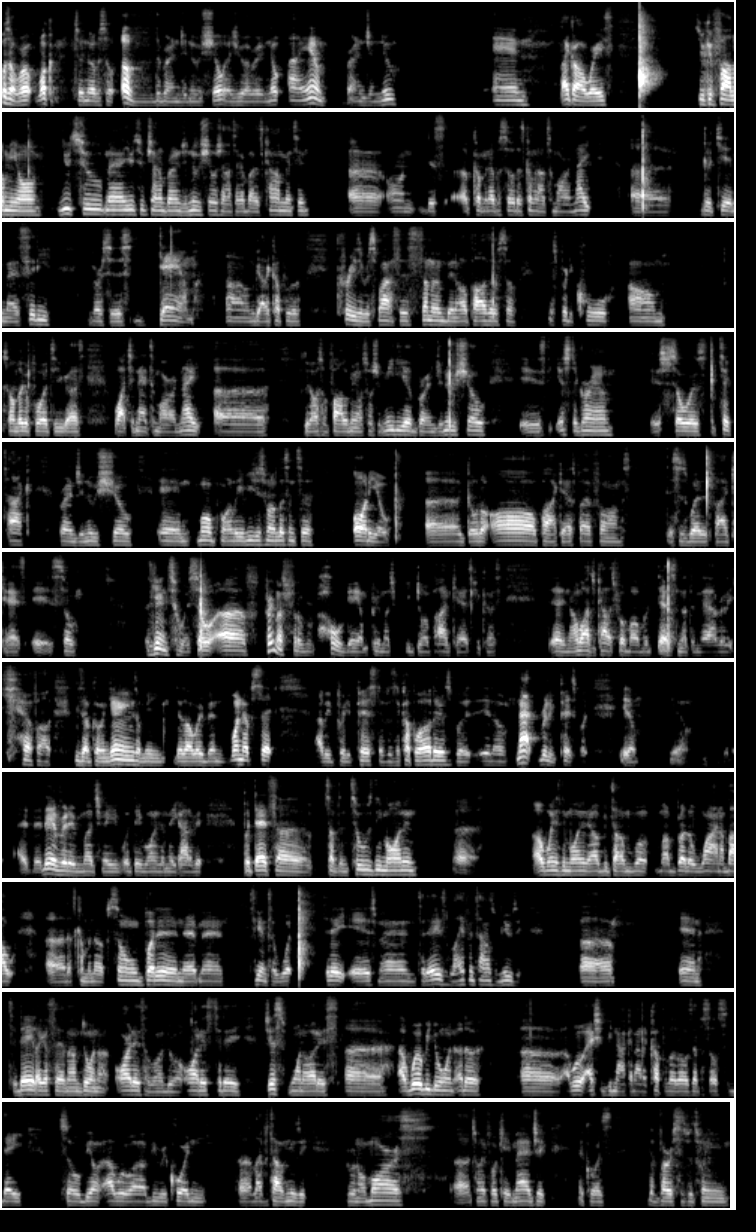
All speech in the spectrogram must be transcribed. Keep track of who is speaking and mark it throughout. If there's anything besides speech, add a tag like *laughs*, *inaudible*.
Speaker 1: What's up, world? Welcome to a new episode of the Brandon Janu Show. As you already know, I am Brandon Janu, and like always, you can follow me on YouTube, man. YouTube channel Brandon Janu Show. Shout out to everybody that's commenting uh, on this upcoming episode that's coming out tomorrow night. Uh, Good Kid, Mad City versus Damn. Um, got a couple of crazy responses. Some of them been all positive, so it's pretty cool. Um, so I'm looking forward to you guys watching that tomorrow night. Uh, you can also follow me on social media. Brian Janu Show is the Instagram. Is so is the TikTok. Brian Janu Show. And more importantly, if you just want to listen to audio, uh, go to all podcast platforms. This is where this podcast is. So let's get into it. So uh, pretty much for the whole day, I'm pretty much be doing podcasts because you know, I'm watching college football, but there's nothing that I really *laughs* care about these upcoming games. I mean, there's already been one upset. I'd be pretty pissed if there's a couple others, but you know, not really pissed, but you know, you know, they have really much made what they wanted to make out of it. But that's uh something Tuesday morning, uh, uh Wednesday morning. I'll be talking with my brother wine about. Uh, that's coming up soon. But in that, man, let's get into what today is, man. Today's life and times of music. Uh, and today, like I said, I'm doing an artist. I want to do an artist today, just one artist. Uh, I will be doing other. Uh, I will actually be knocking out a couple of those episodes today. So be on, I will uh, be recording uh, Life of Talent Music, Bruno Mars, uh, 24K Magic, and of course the verses between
